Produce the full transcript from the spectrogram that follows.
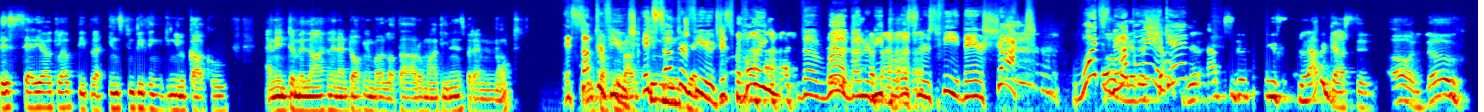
this Serie A club, people are instantly thinking Lukaku and Inter Milan, and I'm talking about Lautaro Martinez, but I'm not. It's subterfuge. It's subterfuge. It's pulling the rug underneath the listeners' feet. They are shocked. What? Oh Napoli God, again? They're absolutely flabbergasted. Oh no.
